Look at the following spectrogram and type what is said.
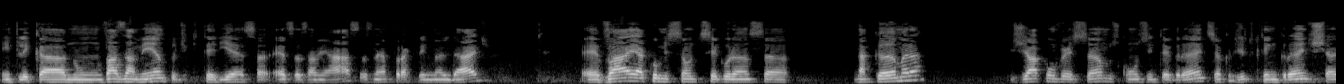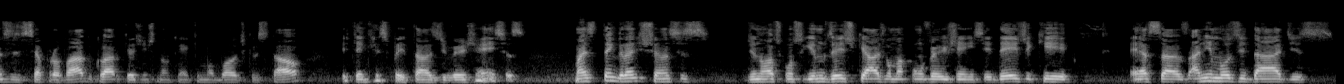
implicar num vazamento de que teria essa, essas ameaças né, para a criminalidade. É, vai à Comissão de Segurança da Câmara, já conversamos com os integrantes, acredito que tem grandes chances de ser aprovado. Claro que a gente não tem aqui uma bola de cristal e tem que respeitar as divergências, mas tem grandes chances de nós conseguirmos, desde que haja uma convergência desde que essas animosidades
